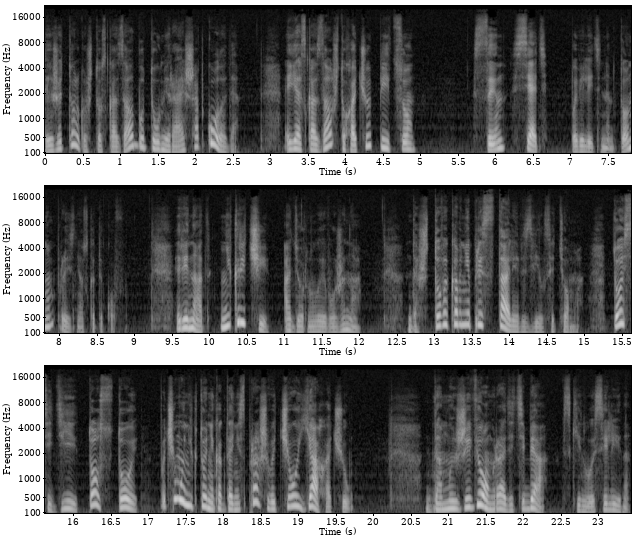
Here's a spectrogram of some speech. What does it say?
Ты же только что сказал, будто умираешь от голода. Я сказал, что хочу пиццу. Сын, сядь, повелительным тоном произнес Катыков. Ренат, не кричи, одернула его жена. «Да что вы ко мне пристали?» – взвился Тёма. «То сиди, то стой. Почему никто никогда не спрашивает, чего я хочу?» «Да мы живем ради тебя!» – вскинулась Элина.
